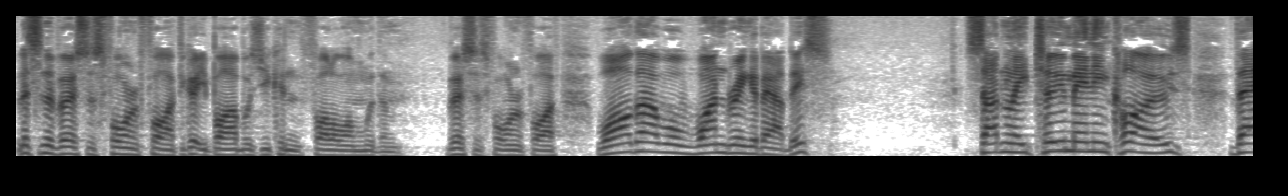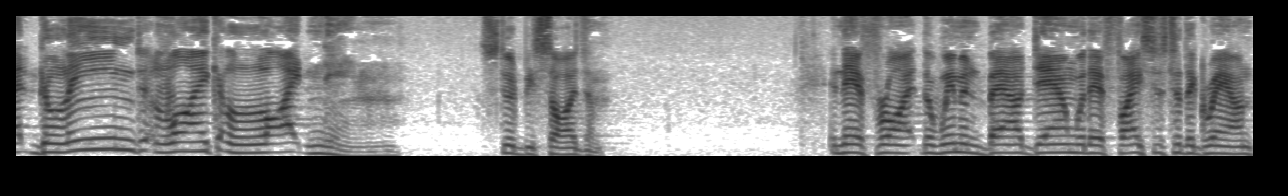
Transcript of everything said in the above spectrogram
Listen to verses 4 and 5. If you've got your Bibles, you can follow on with them. Verses 4 and 5. While they were wondering about this, suddenly two men in clothes that gleamed like lightning stood beside them. In their fright, the women bowed down with their faces to the ground,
